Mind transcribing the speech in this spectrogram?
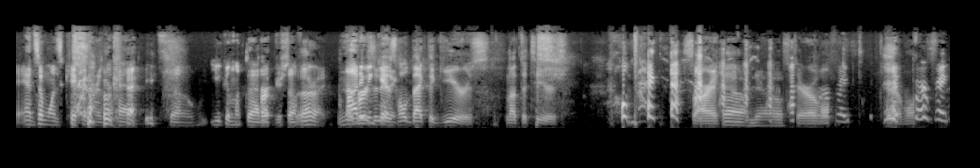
and someone's kicking her in the Okay. head. So you can look that up yourself. All right. Her Not even kidding. is hold back the gears, not the tears. Hold back. Sorry. Oh no. That's terrible. Perfect. Terrible. Perfect.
